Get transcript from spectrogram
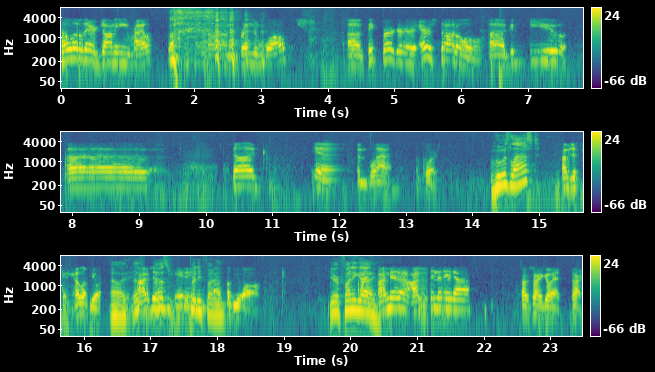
Hello there, Johnny Reilly, um, Brendan Walsh, uh, Vic Berger, Aristotle. Uh, good to see you, uh, Doug. Yeah, and last, of course. Who was last? I'm just kidding. I love you all. Oh, that's, I'm just that's kidding. pretty funny. I love you all. You're a funny guy. I'm, I'm in a. I'm in a. Uh, oh, sorry. Go ahead. Sorry,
